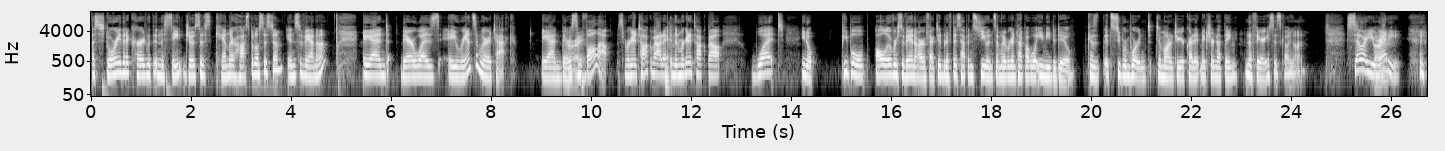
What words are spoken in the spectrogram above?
a story that occurred within the St. Joseph's Candler Hospital System in Savannah. And there was a ransomware attack and there's All some fallout. So we're going to talk about it and then we're going to talk about what, you know, people all over Savannah are affected. But if this happens to you in some way, we're going to talk about what you need to do because it's super important to monitor your credit, make sure nothing nefarious is going on. So are you All right. ready?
